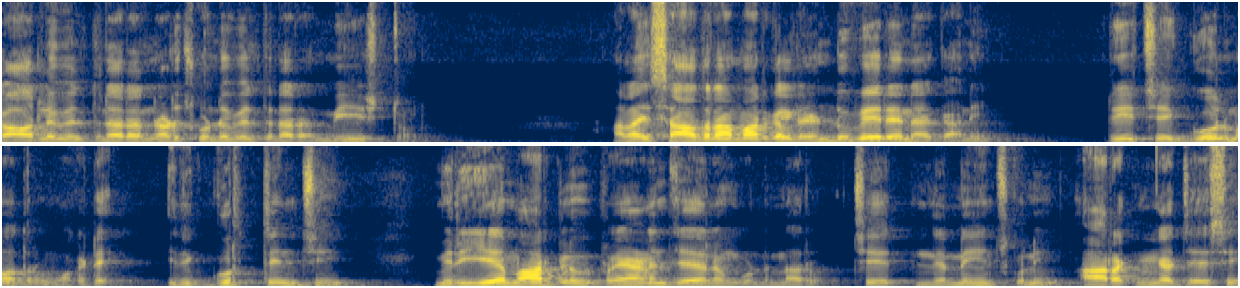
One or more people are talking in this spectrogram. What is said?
కార్లో వెళ్తున్నారా నడుచుకుంటూ వెళ్తున్నారా మీ ఇష్టం. అలా ఈ సాధనా మార్గాలు రెండు వేరేనా కానీ రీచ్ అయ్యే గోల్ మాత్రం ఒకటే. ఇది గుర్తించి మీరు ఏ మార్గంలో ప్రయాణం చేయాలనుకుంటున్నారు చే నిర్ణయించుకుని ఆ రకంగా చేసి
